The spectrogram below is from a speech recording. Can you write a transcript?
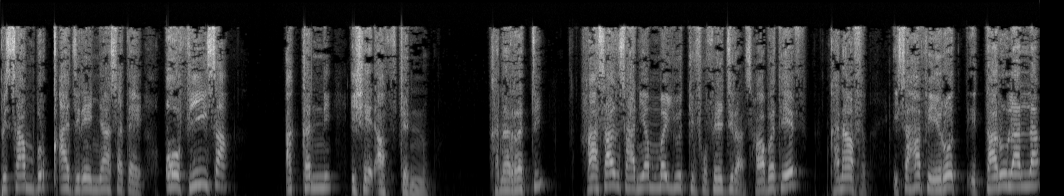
bisaan burqaa jireenyaa isa ta'e ofii isa akka inni isheedhaaf kennu. Kanarratti haasaan isaanii ammayyuu itti fufee jira. Sababa ta'eef kanaaf isa hafe yeroo ittaanuu laallaa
